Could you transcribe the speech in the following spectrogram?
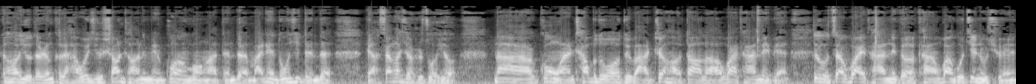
然后有的人可能还会去商场里面逛一逛啊，等等，买点东西等等，两三个小时左右。那逛完差不多对吧？正好到了外滩那边，就在外滩那个看万国建筑群，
